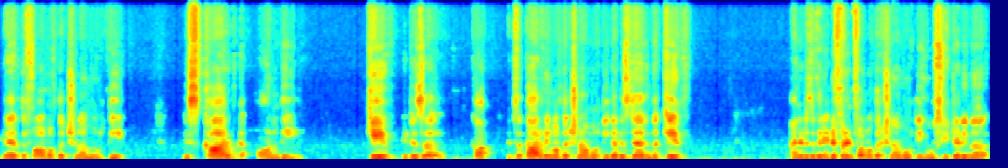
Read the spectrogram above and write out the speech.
where the form of Dakshinamurti is carved on the cave. It is a it's a carving of Dakshinamurti that is there in the cave. And it is a very different form of Dakshinamurti who is seated in a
